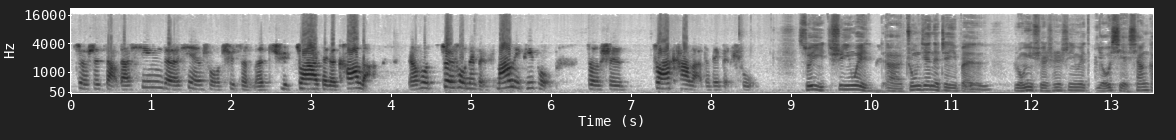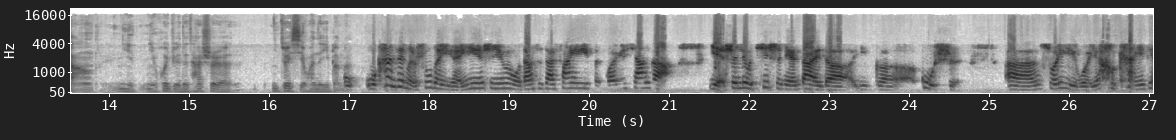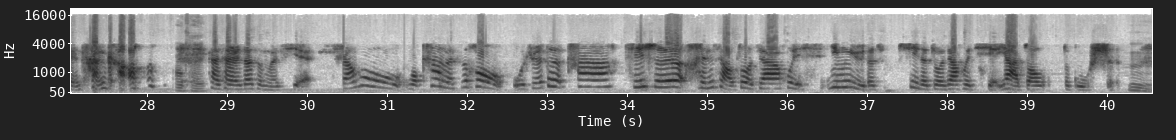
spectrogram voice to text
就是找到新的线索去怎么去抓这个 Kala，然后最后那本 Smiley People 就是抓 Kala 的那本书。所以是因为呃中间的这一本《荣誉学生》是因为有写香港，你你会觉得它是你最喜欢的一本吗？我我看这本书的原因是因为我当时在翻译一本关于香港，也是六七十年代的一个故事，呃，所以我要看一点参考，OK，看看人家怎么写。然后我看了之后，我觉得他其实很少作家会写英语的系的作家会写亚洲的故事，嗯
